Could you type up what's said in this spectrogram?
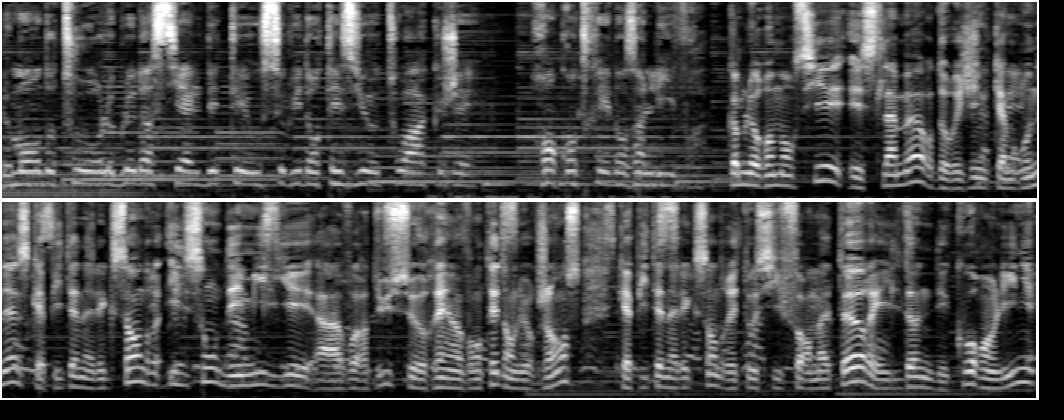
Le monde autour, le bleu d'un ciel d'été ou celui dans tes yeux, toi que j'ai rencontré dans un livre. Comme le romancier et slammer d'origine camerounaise Capitaine Alexandre, ils sont des milliers à avoir dû se réinventer dans l'urgence. Capitaine Alexandre est aussi formateur et il donne des cours en ligne,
